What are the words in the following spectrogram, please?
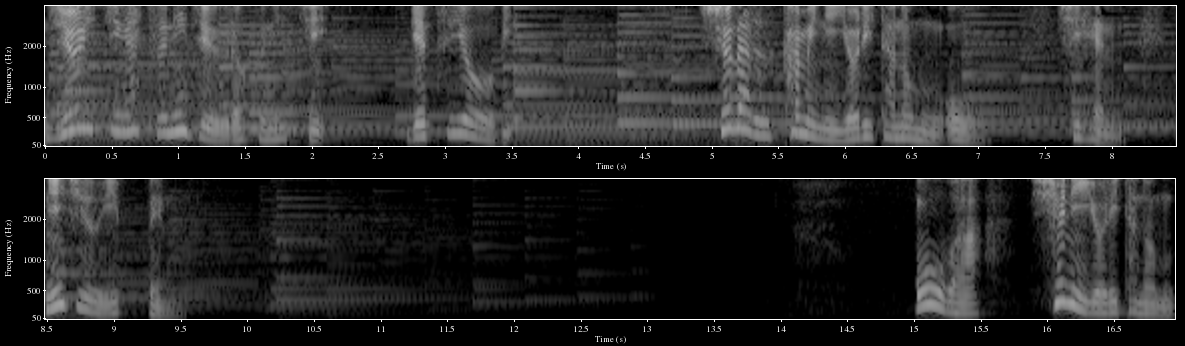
11月26日月曜日主なる神により頼む王詩編21編王は主により頼む。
